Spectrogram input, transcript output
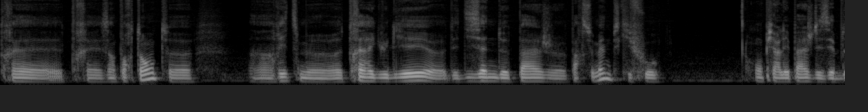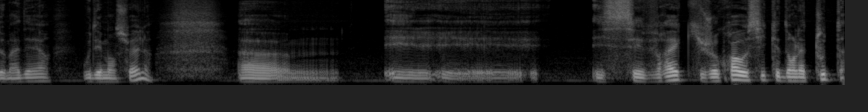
très, très importante, un rythme très régulier, des dizaines de pages par semaine, puisqu'il faut remplir les pages des hebdomadaires ou des mensuels. Euh, et, c'est vrai que je crois aussi que dans la toute,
